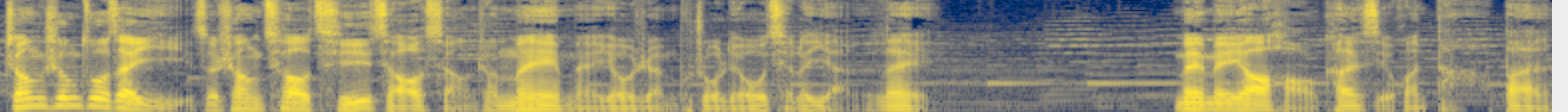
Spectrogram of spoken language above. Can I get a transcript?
张生坐在椅子上翘起脚，想着妹妹，又忍不住流起了眼泪。妹妹要好看，喜欢打扮。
